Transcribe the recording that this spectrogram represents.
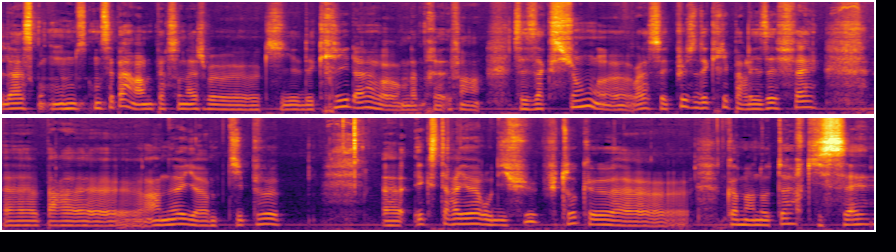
là, on, sait pas, hein, le personnage qui est décrit là, on a enfin, ses actions, voilà, c'est plus décrit par les effets, par un œil un petit peu euh, extérieur ou diffus plutôt que euh, comme un auteur qui sait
